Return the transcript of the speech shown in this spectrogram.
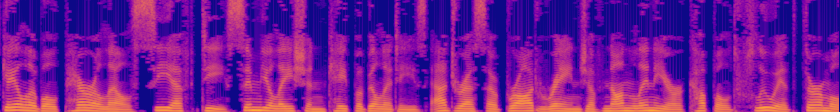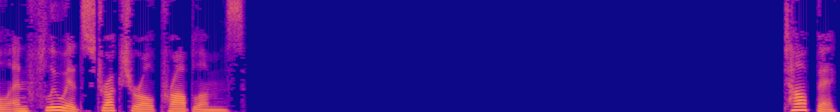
scalable parallel CFD simulation capabilities address a broad range of nonlinear coupled fluid thermal and fluid structural problems. Topic:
